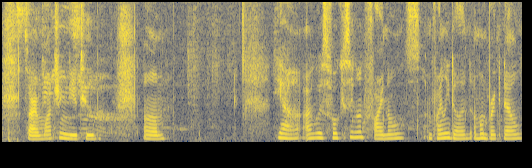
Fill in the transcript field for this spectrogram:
Sorry, I'm watching YouTube. Um, yeah, I was focusing on finals. I'm finally done. I'm on break now.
